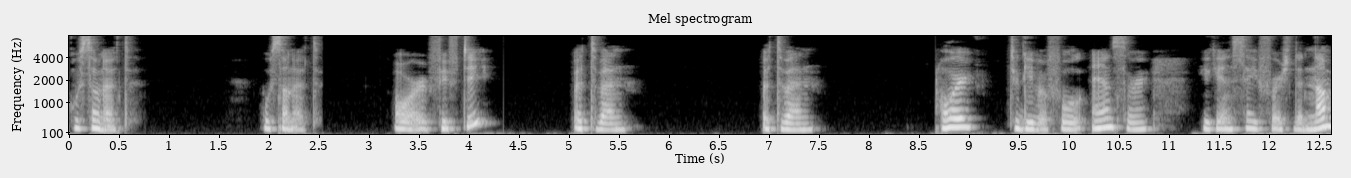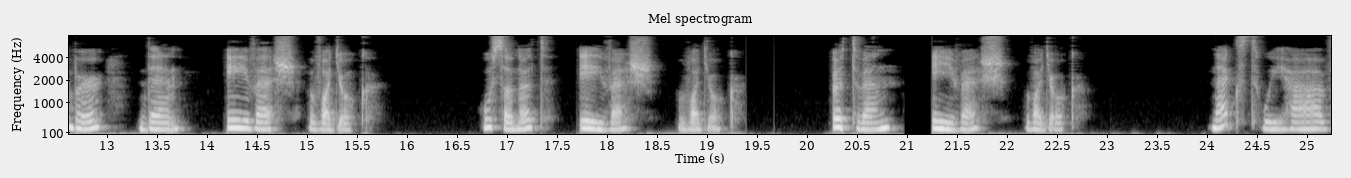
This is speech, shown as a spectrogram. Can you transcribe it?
25, 25, or 50, 50, 50. Or to give a full answer, you can say first the number, then éves vagyok. 25 éves vagyok. 50 éves vagyok. Next we have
